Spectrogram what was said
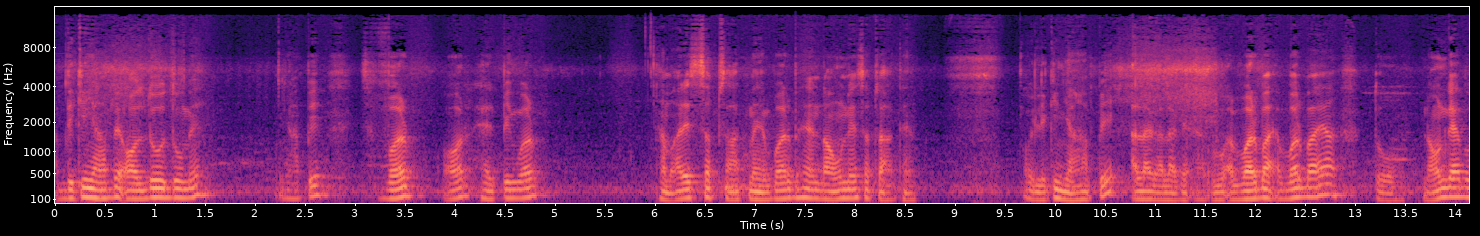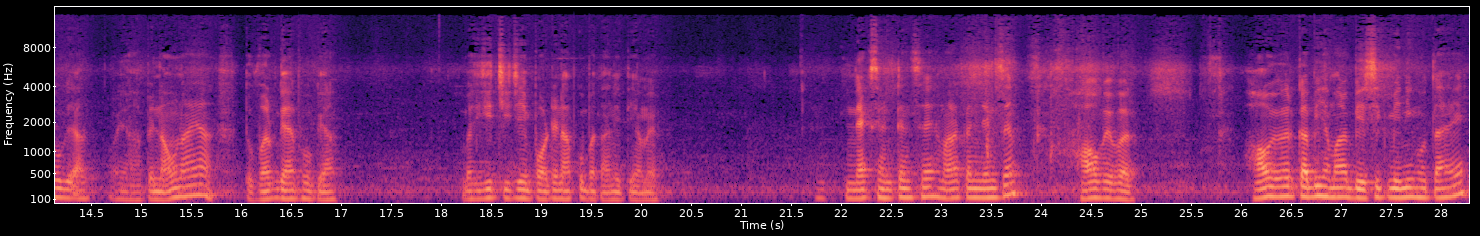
अब देखिए यहाँ पे ऑल दो दो में, यहाँ पे वर्ब और हेल्पिंग वर्ब हमारे सब साथ में है। वर्ब है नाउन है, सब साथ हैं। और लेकिन यहाँ पे अलग अलग है वर्ब वर्ब आया तो नाउन गैप हो गया। और यहाँ पे नाउन आया तो वर्ब गैप हो गया। बस ये चीज़ें इंपॉर्टेंट आपको बतानी थी हमें। नेक्स्ट सेंटेंस है हमारा कंजंक्शन हाउ एवर हाउ एवर का भी हमारा बेसिक मीनिंग होता है,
